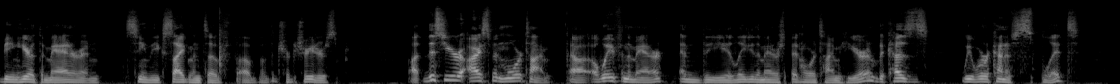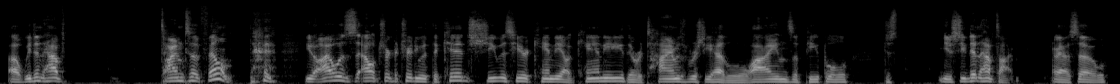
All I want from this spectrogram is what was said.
being here at the manor and seeing the excitement of of, of the trick or treaters. Uh, this year, I spent more time uh, away from the manor, and the lady of the manor spent more time here. And because we were kind of split, uh, we didn't have time to film. you know, I was out trick or treating with the kids. She was here candy out candy. There were times where she had lines of people. Just you know, she didn't have time. Yeah, so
